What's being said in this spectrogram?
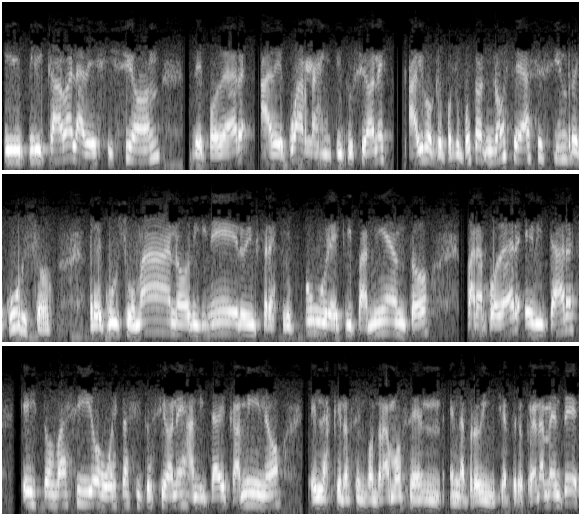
implicaba la decisión de poder adecuar las instituciones, algo que por supuesto no se hace sin recursos, recurso humano, dinero, infraestructura, equipamiento, para poder evitar estos vacíos o estas situaciones a mitad de camino en las que nos encontramos en, en la provincia. Pero claramente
